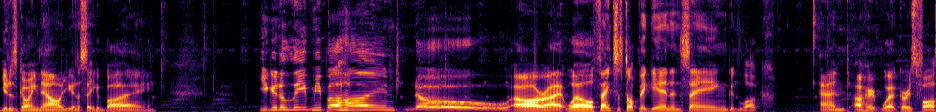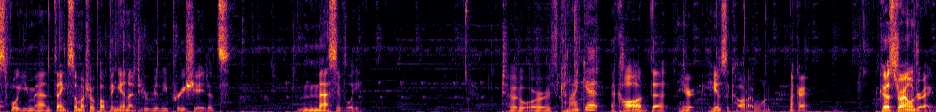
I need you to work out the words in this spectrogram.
You're just going now? You're gonna say goodbye? You're gonna leave me behind? No! Alright, well, thanks for stopping in and saying good luck. And I hope work goes fast for you, man. Thanks so much for popping in. I do really appreciate it. Massively. Turtle Earth. Can I get a card that... Here, Here's the card I want. Okay. Curse Trihorn Dragon.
